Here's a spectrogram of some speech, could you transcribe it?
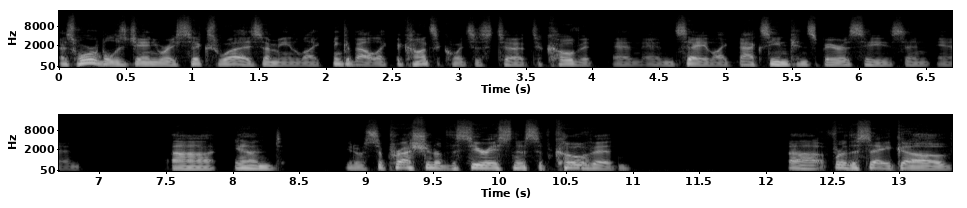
as horrible as January 6th was, I mean, like think about like the consequences to to COVID, and and say like vaccine conspiracies, and and uh, and you know suppression of the seriousness of COVID uh, for the sake of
